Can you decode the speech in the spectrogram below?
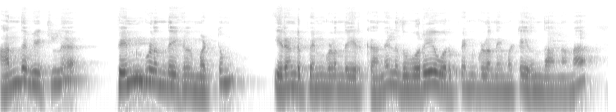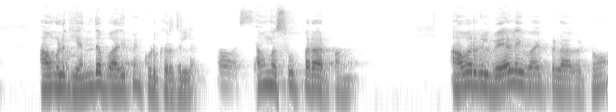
அந்த வீட்டில் பெண் குழந்தைகள் மட்டும் இரண்டு பெண் குழந்தை இருக்காங்க. அல்லது ஒரே ஒரு பெண் குழந்தை மட்டும் இருந்தாங்கன்னா அவங்களுக்கு எந்த பாதிப்பும் கொடுக்கறதில்ல. அவங்க சூப்பராக இருப்பாங்க. அவர்கள் வேலை வாய்ப்பிலாகட்டும்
